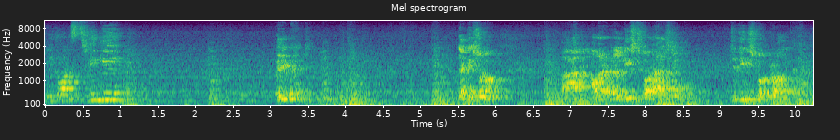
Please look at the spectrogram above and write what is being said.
তুই তোমার স্ত্রীকে ভেরি যাকে শোনো আমার একটা লিস্ট করা আছে। জিনিসপত্র আনতে হবে।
